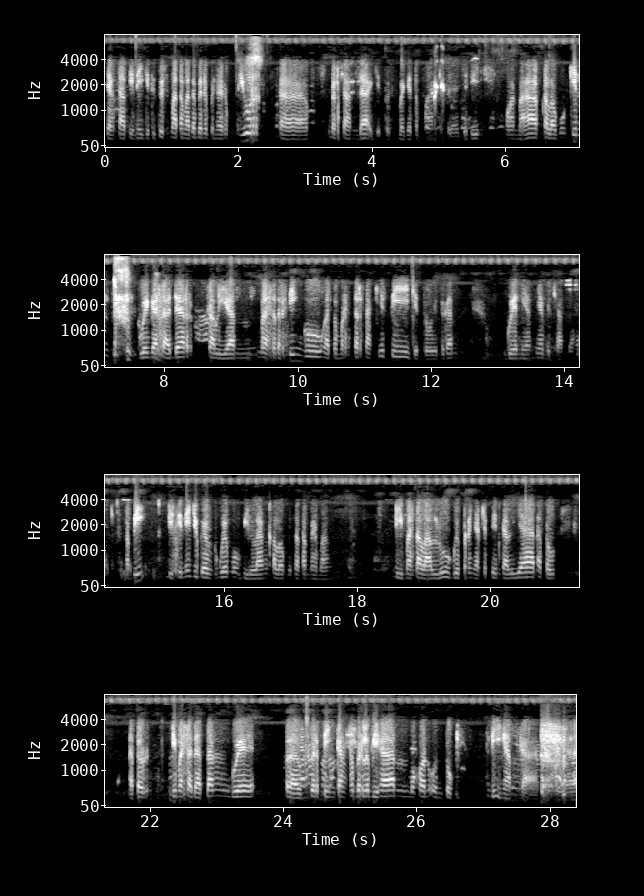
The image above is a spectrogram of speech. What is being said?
yang saat ini gitu. Itu semata-mata benar-benar pure eh, bercanda gitu sebagai teman gitu ya. Jadi mohon maaf kalau mungkin gue nggak sadar kalian merasa tersinggung atau merasa tersakiti gitu. Itu kan gue niatnya bercanda gitu. Tapi di sini juga gue mau bilang kalau misalkan memang di masa lalu gue pernah nyakitin kalian atau atau di masa datang gue eh, bertingkah berlebihan mohon untuk diingatkan ya.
